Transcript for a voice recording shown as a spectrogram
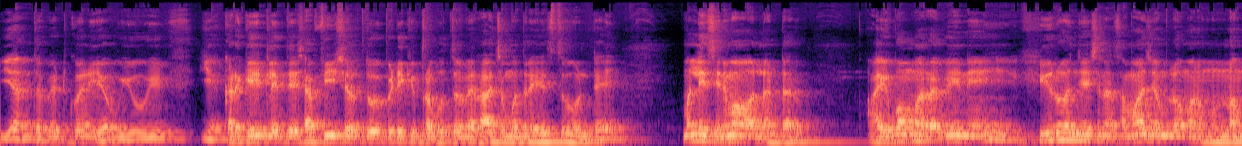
ఎంత పెట్టుకొని ఎక్కడ గేట్లు ఎత్తేసి అఫీషియల్ దోపిడీకి ప్రభుత్వమే రాజముద్ర వేస్తూ ఉంటే మళ్ళీ సినిమా వాళ్ళు అంటారు ఐబొమ్మ రవిని హీరోని చేసిన సమాజంలో మనం ఉన్నాం.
